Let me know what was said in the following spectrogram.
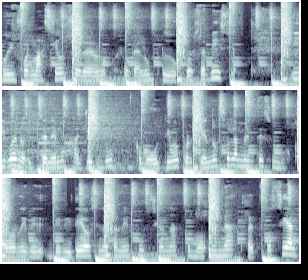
o información sobre, sobre algún producto o servicio. Y bueno, y tenemos a YouTube como último porque no solamente es un buscador de, de videos, sino también funciona como una red social.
